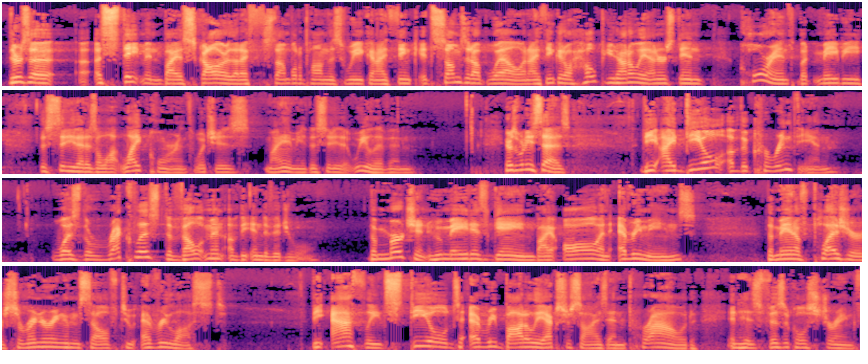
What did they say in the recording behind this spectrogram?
There's a, a statement by a scholar that I stumbled upon this week, and I think it sums it up well, and I think it'll help you not only understand Corinth, but maybe the city that is a lot like Corinth, which is Miami, the city that we live in. Here's what he says The ideal of the Corinthian was the reckless development of the individual, the merchant who made his gain by all and every means, the man of pleasure surrendering himself to every lust, the athlete steeled to every bodily exercise and proud in his physical strength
